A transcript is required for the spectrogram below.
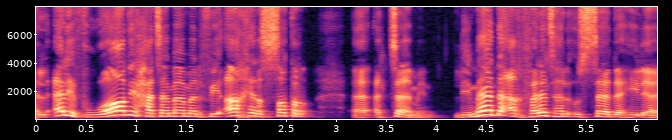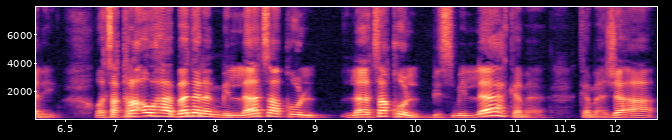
الألف واضحة تماما في آخر السطر آه، الثامن. لماذا أغفلتها الأستاذة هلالي؟ وتقرأها بدلا من لا تقل لا تقل بسم الله كما كما جاء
